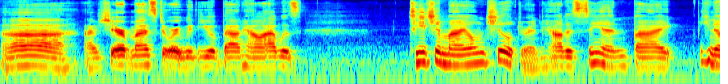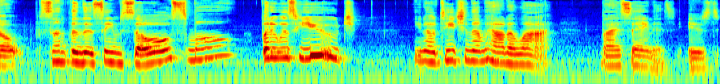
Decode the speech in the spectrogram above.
Ah, I've shared my story with you about how I was teaching my own children how to sin by, you know, something that seemed so small, but it was huge. You know, teaching them how to lie by saying this is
